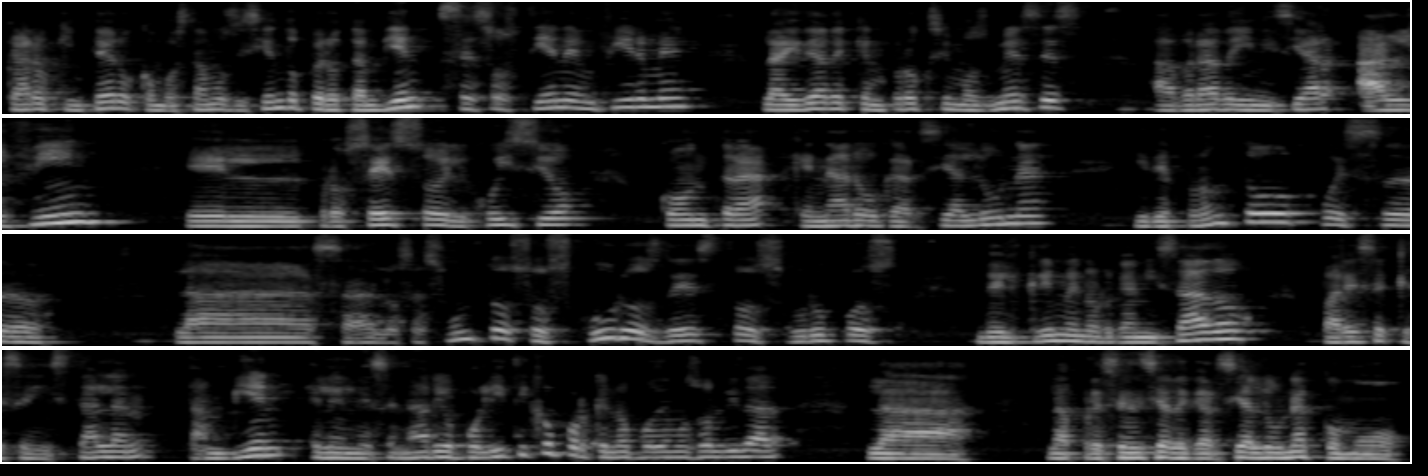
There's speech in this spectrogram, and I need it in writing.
Caro Quintero, como estamos diciendo, pero también se sostiene en firme la idea de que en próximos meses habrá de iniciar al fin el proceso, el juicio contra Genaro García Luna y de pronto pues eh, las, los asuntos oscuros de estos grupos del crimen organizado parece que se instalan también en el escenario político porque no podemos olvidar la la presencia de García Luna como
